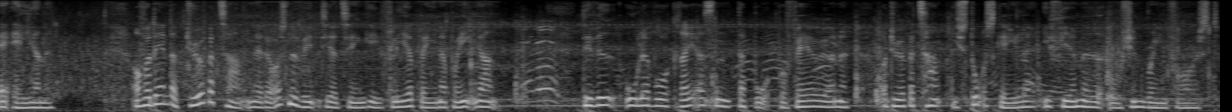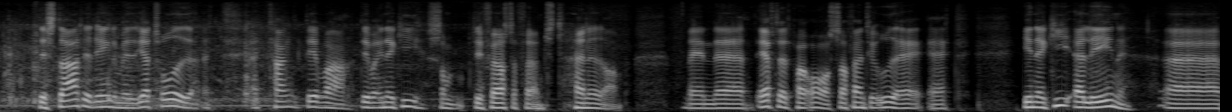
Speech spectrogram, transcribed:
af algerne. Og for den, der dyrker tangen, er det også nødvendigt at tænke i flere baner på én gang. Det ved Olavur Greersen, der bor på Færøerne og dyrker tang i stor skala i firmaet Ocean Rainforest. Det startede egentlig med, jeg troede, at, at tang, det var, det var energi, som det først og fremmest handlede om. Men øh, efter et par år, så fandt jeg ud af, at energi alene øh,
